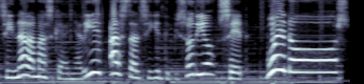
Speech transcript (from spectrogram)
Sin nada más que añadir, hasta el siguiente episodio, sed buenos.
